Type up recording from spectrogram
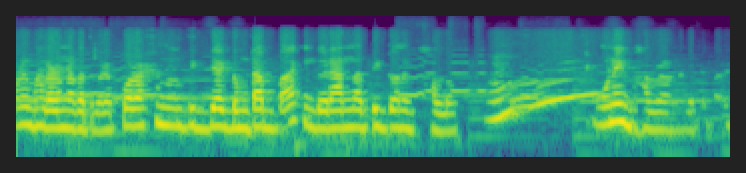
অনেক ভালো রান্না করতে পারে। পড়াশোনার দিক দিয়ে একদম ডাব্বা কিন্তু রান্নার দিক দিয়ে অনেক ভালো। অনেক ভালো রান্না করতে পারে।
